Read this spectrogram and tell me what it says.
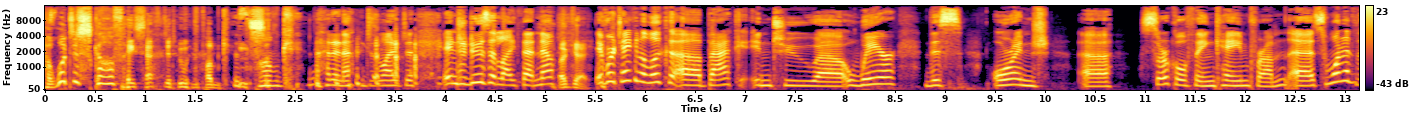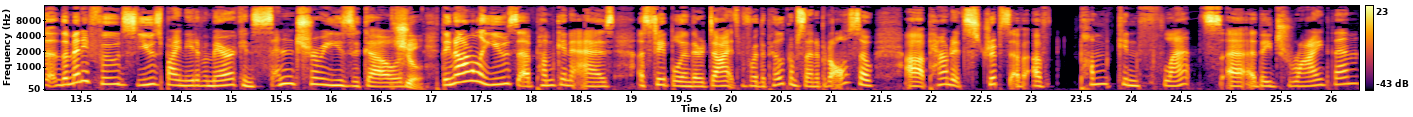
What does Scarface have to do with pumpkins? Pumpkin. I don't know. I just wanted to introduce it like that. Now, Okay. if we're taking a look uh, back into uh, where this orange uh, circle thing came from, uh, it's one of the, the many foods used by Native Americans centuries ago. Sure. They not only used uh, pumpkin as a staple in their diets before the pilgrims landed, but also uh, pounded strips of, of pumpkin flats. Uh, they dried them.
